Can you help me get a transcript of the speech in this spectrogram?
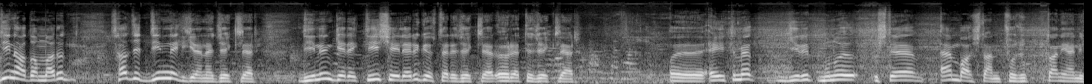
din adamları sadece dinle ilgilenecekler. Dinin gerektiği şeyleri gösterecekler, öğretecekler. Ee, eğitime girip bunu işte en baştan çocuktan yani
